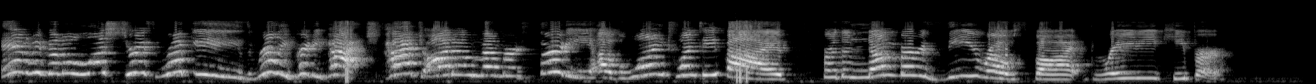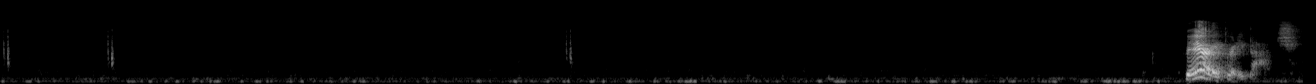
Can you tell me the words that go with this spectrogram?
And we've got illustrious rookies. Really pretty patch. Patch auto numbered 30 of 125 for the number 0 spot, Brady Keeper. Very pretty patch.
